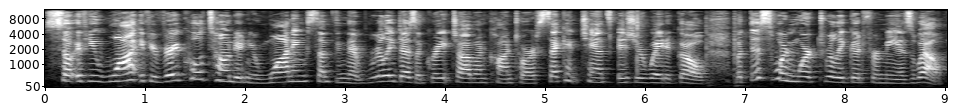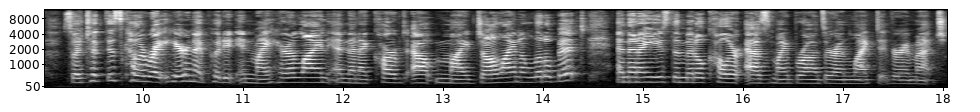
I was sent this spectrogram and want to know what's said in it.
So if you want if you're very cool toned and you're wanting something that really does a great job on contour second chance is your way to go. But this one worked really good for me as well. So i took this color right here and i put it in my hairline and then i carved out my jawline a little bit and then i used the middle color as my bronzer and liked it very much.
